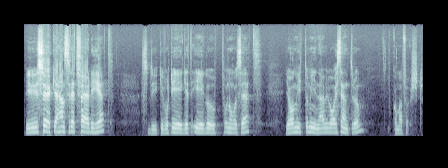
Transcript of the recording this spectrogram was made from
Vi vill söka hans rättfärdighet, så dyker vårt eget ego upp på något sätt. Jag, mitt och mina vill vara i centrum, komma först.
